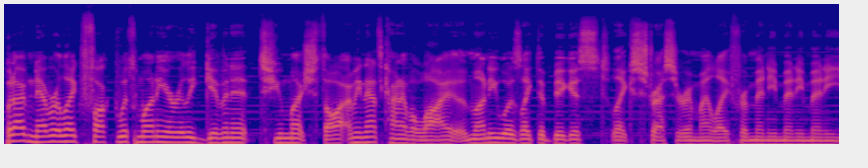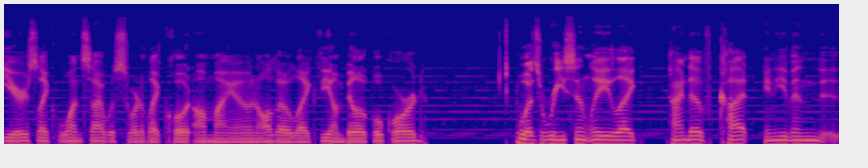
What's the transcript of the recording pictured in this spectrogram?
But I've never like fucked with money or really given it too much thought. I mean, that's kind of a lie. Money was like the biggest like stressor in my life for many, many, many years. Like once I was sort of like quote on my own, although like the umbilical cord was recently like kind of cut and even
